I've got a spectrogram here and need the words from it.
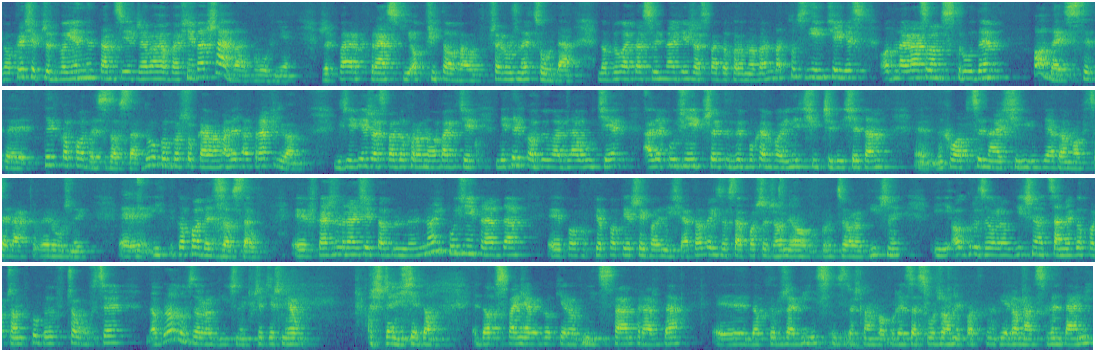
W okresie przedwojennym tam zjeżdżała właśnie Warszawa głównie, że Park Praski obfitował w przeróżne cuda. No była ta słynna wieża spadochronowa. No tu zdjęcie jest, odnalazłam z trudem podest, te, tylko podest został. Długo go szukałam, ale natrafiłam. Gdzie wieża spadochronowa, gdzie nie tylko była dla uciech, ale później przed wybuchem wojny ćwiczyli się tam chłopcy nasi, wiadomo, w celach różnych. E, I tylko podest został. E, W każdym razie to, no i później, prawda, e, po, po I wojnie światowej został poszerzony ogród zoologiczny i ogród zoologiczny od samego początku był w czołówce ogrodów zoologicznych. Przecież miał szczęście do, do wspaniałego kierownictwa, prawda? Y, Doktor Żabiński, zresztą w ogóle zasłużony pod wieloma względami,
